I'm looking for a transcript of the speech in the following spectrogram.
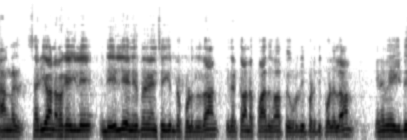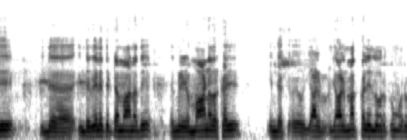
நாங்கள் சரியான வகையிலே இந்த எல்லையை நிர்ணயம் செய்கின்ற பொழுதுதான் இதற்கான பாதுகாப்பை உறுதிப்படுத்திக் கொள்ளலாம். எனவே இது இந்த இந்த வேலைத்திட்டமானது எங்களுடைய மாணவர்கள் இந்த யாழ் யாழ் மக்கள் எல்லோருக்கும் ஒரு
